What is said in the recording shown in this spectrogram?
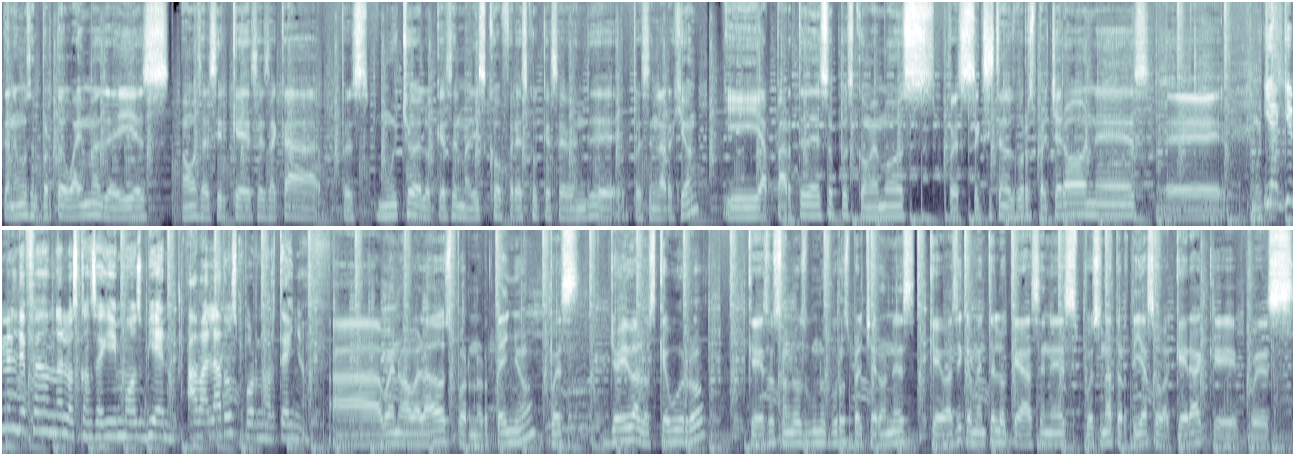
Tenemos el puerto de Guaymas, de ahí es, vamos a decir que se saca pues mucho de lo que es el marisco fresco que se vende pues en la región. Y aparte de eso pues comemos, pues existen los burros percherones, eh, Y aquí en el DF donde los conseguimos bien, avalados por norteño. Ah, bueno, avalados por norteño, pues yo he ido a los que burro, que esos son los unos burros percherones que básicamente lo que hacen es pues una tortilla sobaquera que pues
